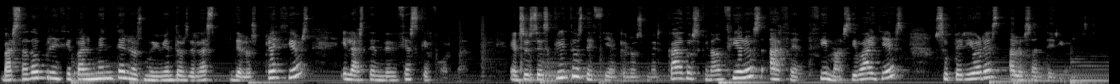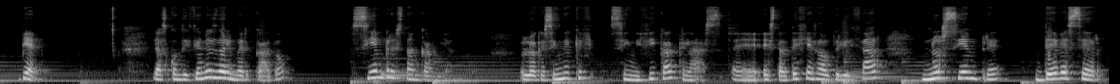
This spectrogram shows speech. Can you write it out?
basado principalmente en los movimientos de los precios y las tendencias que forman. En sus escritos decía que los mercados financieros hacen cimas y valles superiores a los anteriores. Bien, las condiciones del mercado siempre están cambiando, lo que significa que las eh, estrategias a utilizar no siempre debe ser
